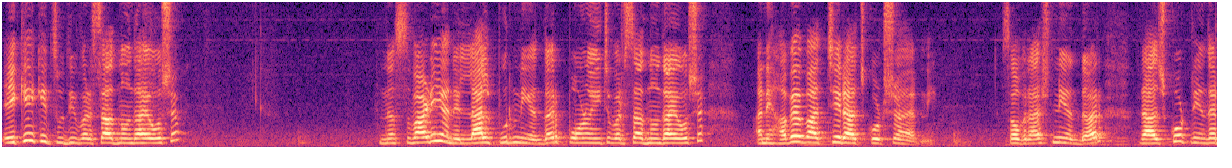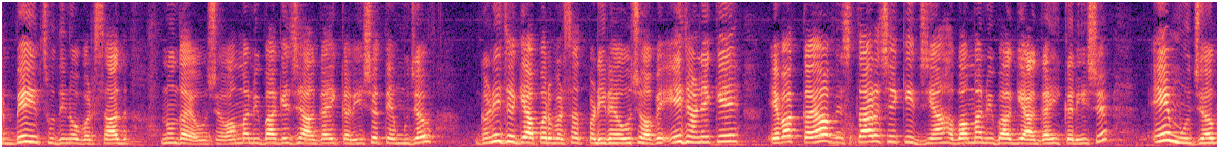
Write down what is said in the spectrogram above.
એક એક ઇંચ સુધી વરસાદ નોંધાયો છે. નસવાડી અને લાલપુરની અંદર પોણો ઇંચ વરસાદ નોંધાયો છે. અને હવે વાત છે રાજકોટ શહેરની. સૌરાષ્ટ્રની અંદર, રાજકોટની અંદર બે ઇંચ સુધીનો વરસાદ નોંધાયો છે. હવામાન વિભાગે જે આગાહી કરી છે તે મુજબ ઘણી જગ્યા પર વરસાદ પડી રહ્યો છે. હવે એ જાણે કે એવા કયા વિસ્તાર છે કે જ્યાં હવામાન વિભાગે આગાહી કરી છે? એ મુજબ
